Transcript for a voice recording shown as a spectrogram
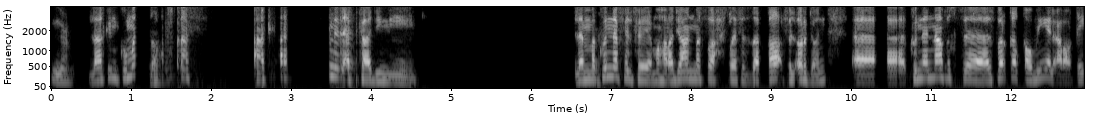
نعم. لكن كميل بس الأكاديميين. لما كنا في في مهرجان مسرح صيف الزرقاء في الأردن آه، آه، كنا ننافس الفرقة القومية العراقيه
